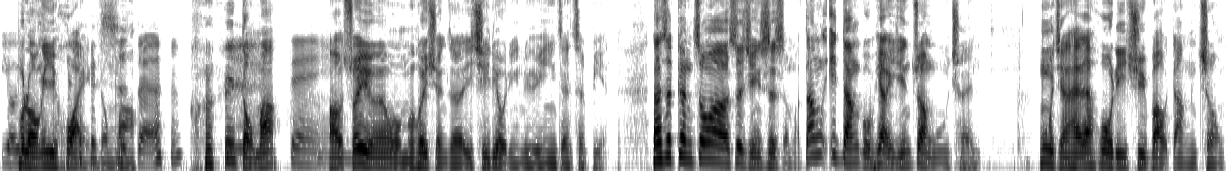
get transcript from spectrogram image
有不容易坏，你懂吗 是？的，你懂吗？对，好，所以呢，我们会选择一七六零的原因在这边。但是更重要的事情是什么？当一档股票已经赚五成，目前还在获利续报当中，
